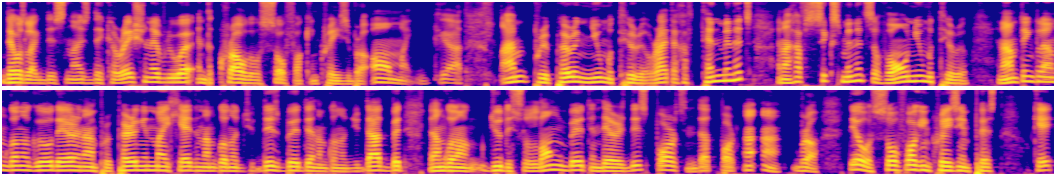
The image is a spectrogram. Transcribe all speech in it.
there was like this nice decoration everywhere, and crowd was so fucking crazy, bro. Oh my god! I'm preparing new material, right? I have 10 minutes and I have six minutes of all new material, and I'm thinking I'm gonna go there and I'm preparing in my head, and I'm gonna do this bit, then I'm gonna do that bit, then I'm gonna do this long bit, and there is this part and that part. Uh-uh, bro. They were so fucking crazy and pissed. Okay,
